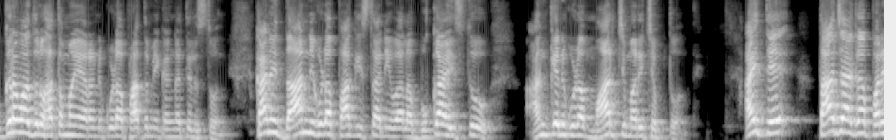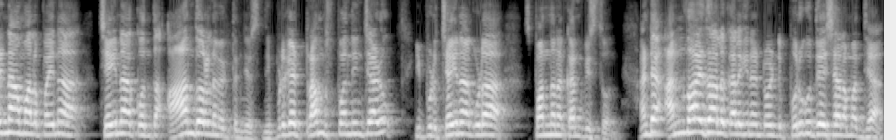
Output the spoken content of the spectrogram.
ఉగ్రవాదులు హతమయ్యారని కూడా ప్రాథమికంగా తెలుస్తోంది. కానీ దాన్ని కూడా పాకిస్తాన్ ఇవాళ బుకాయిస్తూ అంకెను కూడా మార్చి మరీ చెప్తోంది. అయితే తాజాగా పరిణామాలపైన చైనా కొంత ఆందోళన వ్యక్తం చేస్తుంది. ఇప్పటికే ట్రంప్ స్పందించాడు ఇప్పుడు చైనా కూడా స్పందన కనిపిస్తోంది. అంటే అణ్వాయుధాలు కలిగినటువంటి పొరుగు దేశాల మధ్య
